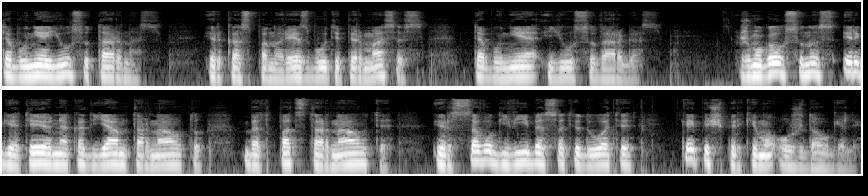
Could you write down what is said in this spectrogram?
tebūnie jūsų tarnas, ir kas panorės būti pirmasis, tebūnie jūsų vergas. Žmogaus sunus irgi atėjo ne kad jam tarnautų, bet pats tarnauti ir savo gyvybės atiduoti kaip išpirkimo už daugelį.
